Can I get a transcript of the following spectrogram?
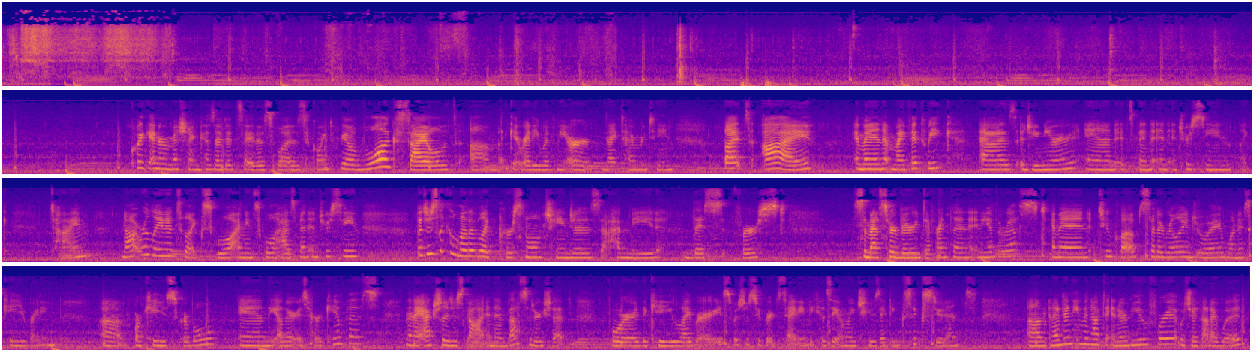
Quick intermission because I did say this was going to be a vlog styled um, get ready with me or nighttime routine. But I am in my fifth week as a junior and it's been an interesting like time. Not related to like school. I mean school has been interesting but just like a lot of like personal changes that have made this first semester very different than any of the rest. I'm in two clubs that I really enjoy. One is KU Writing um, or KU Scribble and the other is Her Campus. And then I actually just got an ambassadorship for the KU libraries, which is super exciting because they only choose, I think, six students. Um, and I didn't even have to interview for it, which I thought I would.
